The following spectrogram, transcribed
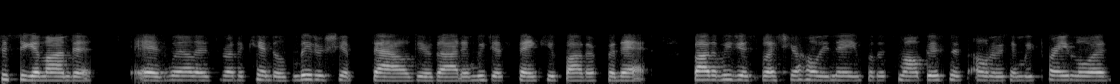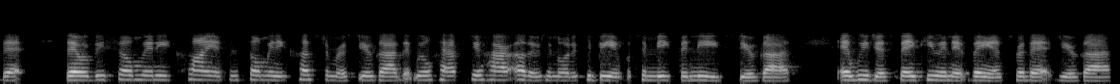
Sister Yolanda as well as Brother Kendall's leadership style, dear God. And we just thank you, Father, for that. Father, we just bless your holy name for the small business owners, and we pray, Lord, that there will be so many clients and so many customers, dear God, that we'll have to hire others in order to be able to meet the needs, dear God. And we just thank you in advance for that, dear God.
